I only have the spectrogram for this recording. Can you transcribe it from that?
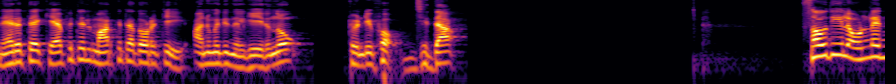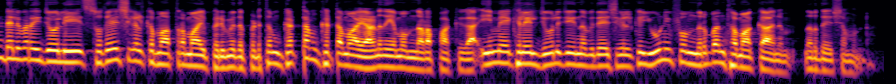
നേരത്തെ ക്യാപിറ്റൽ മാർക്കറ്റ് അതോറിറ്റി അനുമതി നൽകിയിരുന്നു. Twenty four Jeddah. സൗദിയിൽ ഓൺലൈൻ ഡെലിവറി ജോലി സ്വദേശികൾക്ക് മാത്രമായി പരിമിതപ്പെടുത്തും ഘട്ടം ഘട്ടമായാണ് നിയമം നടപ്പാക്കുക. ഈ മേഖലയിൽ ജോലി ചെയ്യുന്ന വിദേശികൾക്ക് യൂണിഫോം നിർബന്ധമാക്കാനും നിർദ്ദേശമുണ്ട്.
